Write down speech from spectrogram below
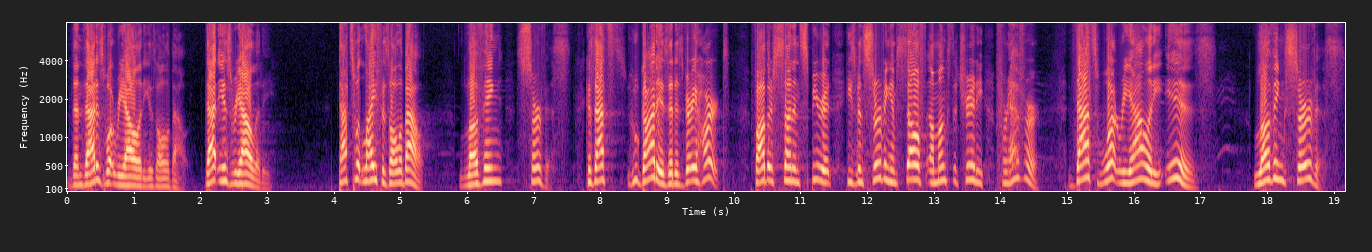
then that is what reality is all about. That is reality. That's what life is all about loving service. Because that's who God is at his very heart. Father, Son, and Spirit, he's been serving himself amongst the Trinity forever. That's what reality is loving service.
